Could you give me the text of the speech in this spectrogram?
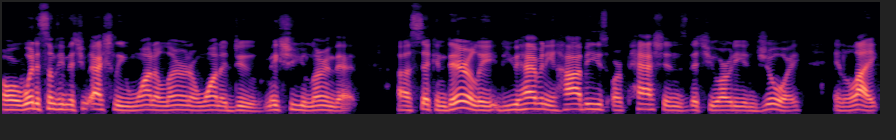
or what is something that you actually want to learn or want to do. Make sure you learn that. Uh, secondarily, do you have any hobbies or passions that you already enjoy and like?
